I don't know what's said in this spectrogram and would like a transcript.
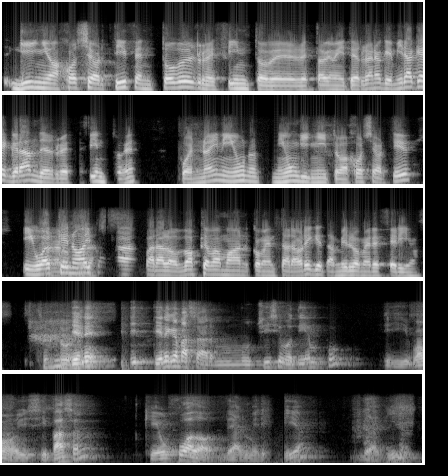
guiño a José Ortiz en todo el recinto del Estadio Mediterráneo, que mira que es grande el recinto, ¿eh? Pues no hay ni un, ni un guiñito a José Ortiz, igual Una que no hay para, para los dos que vamos a comentar ahora y que también lo merecerían. Tiene, tiene que pasar muchísimo tiempo y vamos, y si pasa, que un jugador de Almería, de aquí,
